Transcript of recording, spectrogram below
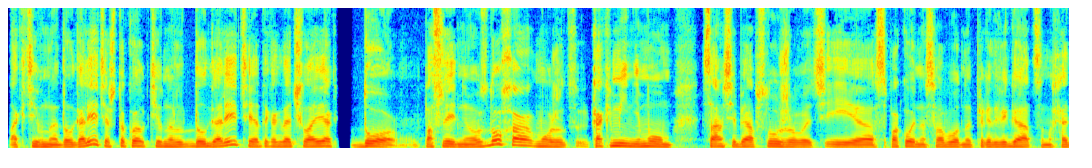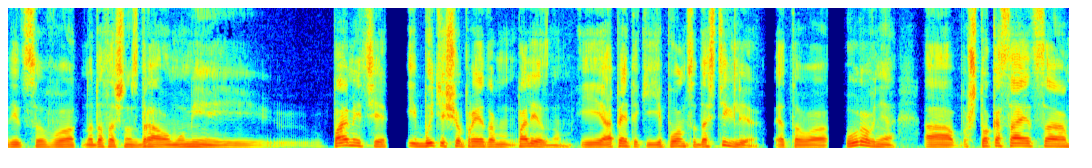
активное долголетие. Что такое активное долголетие? Это когда человек до последнего вздоха может как минимум сам себя обслуживать и э, спокойно, свободно передвигаться, находиться в на достаточно здравом уме и памяти и быть еще при этом полезным. И опять-таки японцы достигли этого уровня. А что касается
